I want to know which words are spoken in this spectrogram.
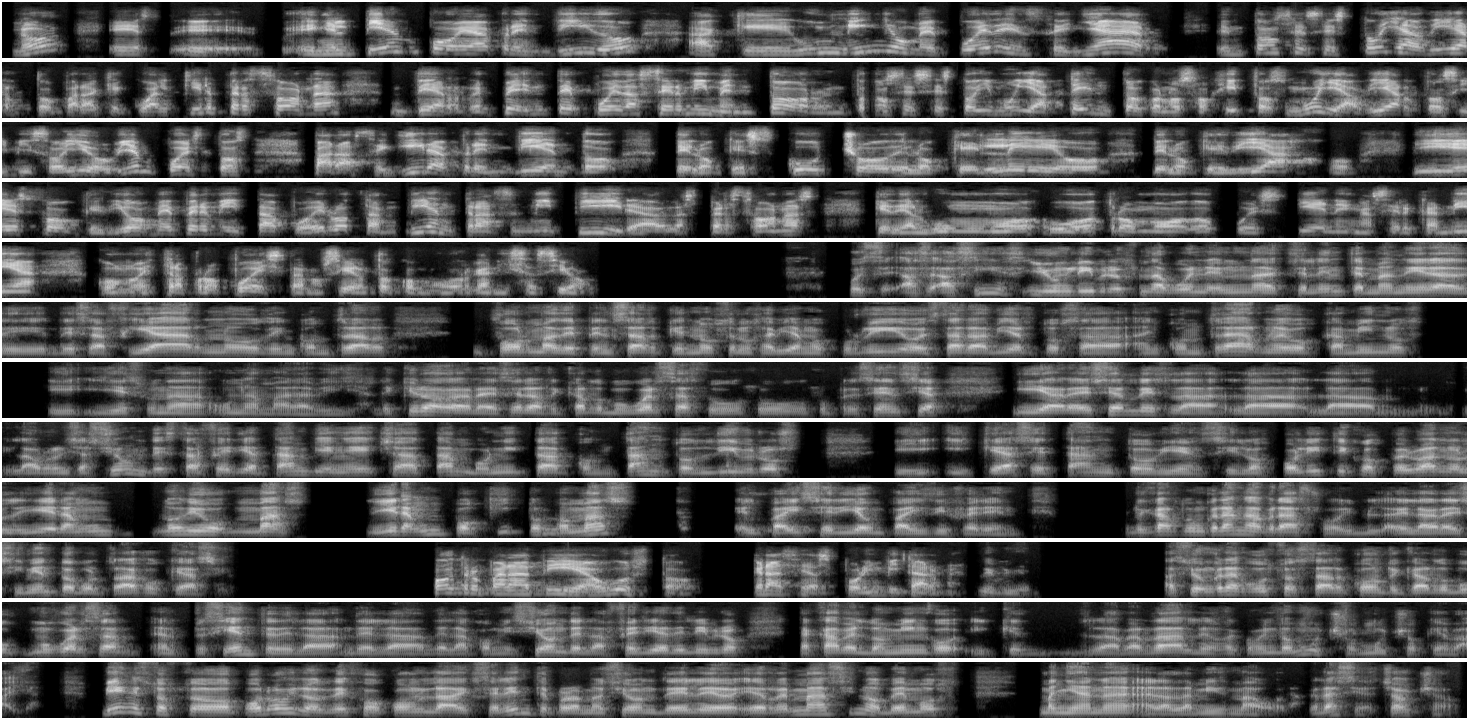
¿No? Este, en el tiempo he aprendido a que un niño me puede enseñar entonces estoy abierto para que cualquier persona de repente pueda ser mi mentor. Entonces estoy muy atento con los ojitos muy abiertos y mis oídos bien puestos para seguir aprendiendo de lo que escucho, de lo que leo, de lo que viajo. Y eso que Dios me permita poderlo también transmitir a las personas que de algún u otro modo pues tienen cercanía con nuestra propuesta, ¿no es cierto?, como organización. Pues así es, y un libro es una buena, una excelente manera de desafiarnos, de encontrar formas de pensar que no se nos habían ocurrido, estar abiertos a, encontrar nuevos caminos, y, es una, una maravilla. Le quiero agradecer a Ricardo Muguerza su, su, presencia y agradecerles la, la, la, organización de esta feria tan bien hecha, tan bonita, con tantos libros y, y que hace tanto bien. Si los políticos peruanos leyeran un, no digo más, leyeran un poquito nomás, el país sería un país diferente. Ricardo, un gran abrazo y el agradecimiento por el trabajo que hace. Otro para ti, Augusto. Gracias por invitarme. Muy bien. Ha sido un gran gusto estar con Ricardo Muguerza, el presidente de la, de, la, de la comisión de la Feria del Libro, que acaba el domingo y que la verdad les recomiendo mucho, mucho que vaya. Bien, esto es todo por hoy. Los dejo con la excelente programación de LR y nos vemos mañana a la misma hora. Gracias. Chao, chao.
